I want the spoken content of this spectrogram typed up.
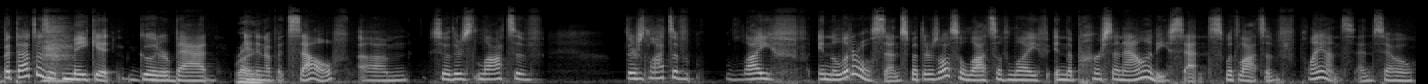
but that doesn't make it good or bad Right. in and of itself. Um, so there's lots of there's lots of life in the literal sense, but there's also lots of life in the personality sense with lots of plants. And so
